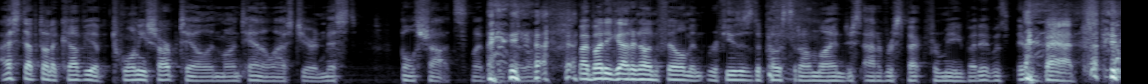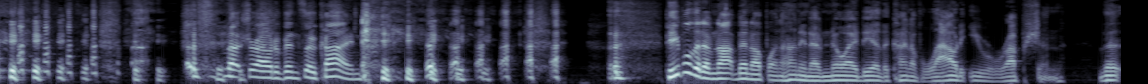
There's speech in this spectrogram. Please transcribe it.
I stepped on a covey of twenty sharptail in Montana last year and missed both shots. My buddy, got it on, my buddy got it on film and refuses to post it online just out of respect for me, but it was it was bad. Not sure I would have been so kind. People that have not been upland hunting have no idea the kind of loud eruption that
